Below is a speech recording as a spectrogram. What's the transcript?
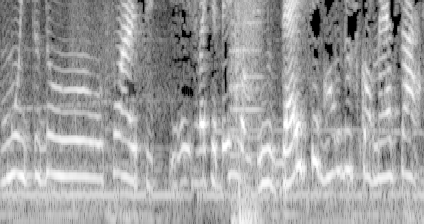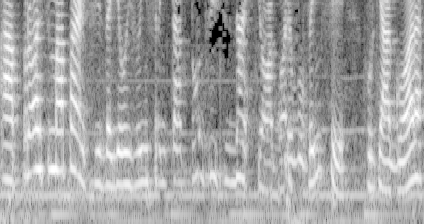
muito do forte. E isso vai ser bem bom. Em 10 segundos começa a próxima partida. E eu vou enfrentar todos esses daqui, ó. Agora eu vou vencer. Porque agora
